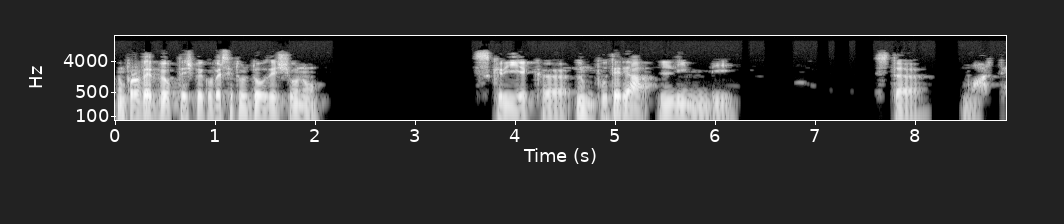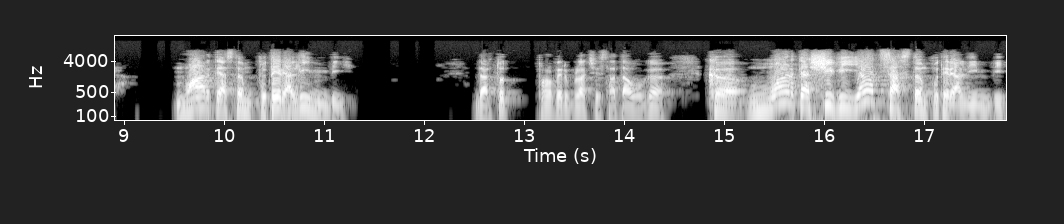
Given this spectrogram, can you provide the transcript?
În Proverbe 18 cu versetul 21 scrie că în puterea limbii stă moartea. Moartea stă în puterea limbii. Dar tot proverbul acesta adaugă că moartea și viața stă în puterea limbii.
